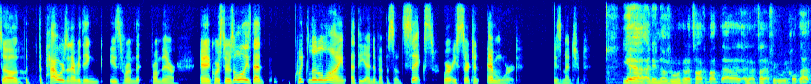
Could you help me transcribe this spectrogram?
So the the powers and everything is from the from there. And of course there's always that quick little line at the end of episode 6 where a certain M word is mentioned. Yeah, I didn't know if we were going to talk about that. I, I, thought I figured we'd hold that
